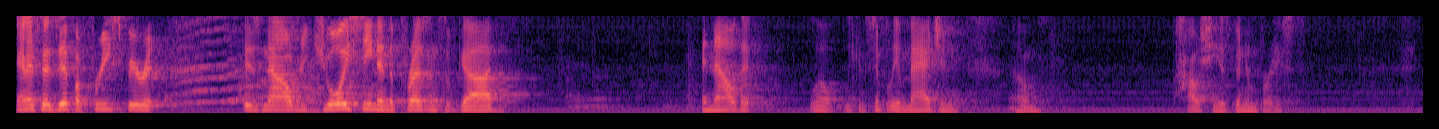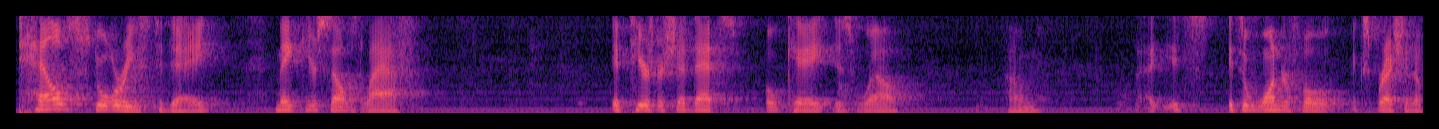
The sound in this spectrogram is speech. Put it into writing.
And it's as if a free spirit is now rejoicing in the presence of God. And now that, well, we can simply imagine um, how she has been embraced. Tell stories today. Make yourselves laugh. If tears are shed, that's okay as well. Um, it's, it's a wonderful expression of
